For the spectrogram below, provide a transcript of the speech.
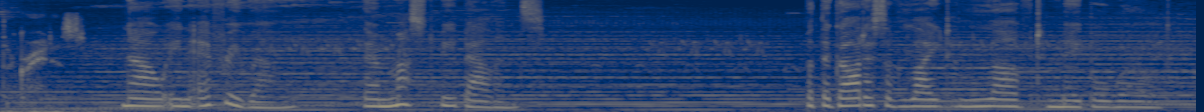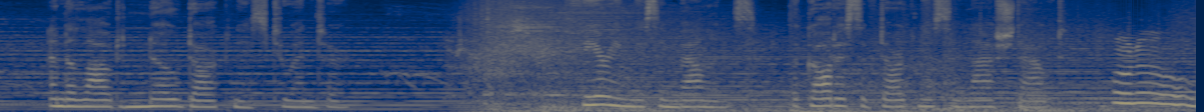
The greatest. Now, in every realm, there must be balance. But the goddess of light loved Maple World and allowed no darkness to enter. Fearing this imbalance, the goddess of darkness lashed out. Oh no.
